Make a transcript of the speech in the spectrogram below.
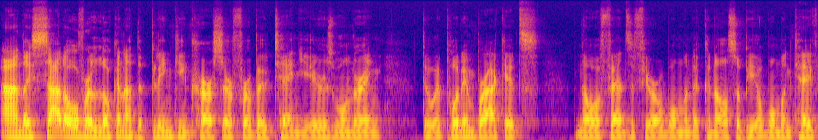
and I sat over looking at the blinking cursor for about 10 years, wondering, do I put in brackets? No offense if you're a woman, it can also be a woman cave,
